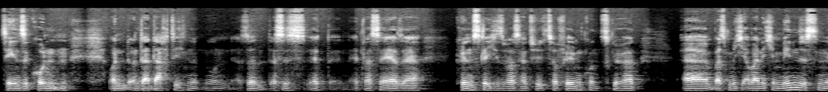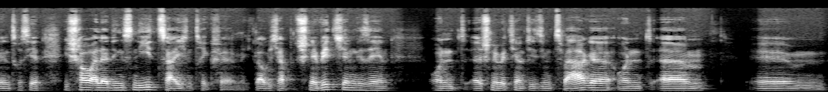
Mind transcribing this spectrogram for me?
zehn Sekunden. Und, und da dachte ich, nun, also das ist etwas sehr, sehr Künstliches, was natürlich zur Filmkunst gehört, äh, was mich aber nicht im Mindesten interessiert. Ich schaue allerdings nie Zeichentrickfilme. Ich glaube, ich habe Schneewittchen gesehen und äh, Schneewittchen und die sieben Zwerge und ähm, ähm,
